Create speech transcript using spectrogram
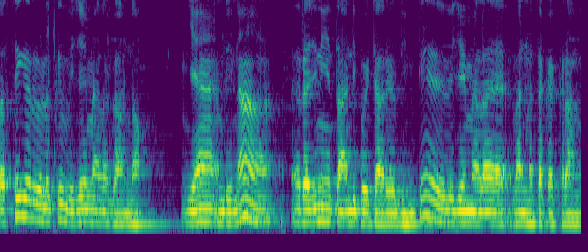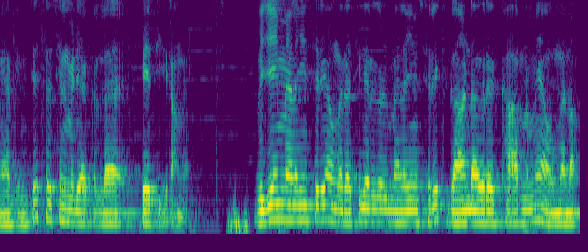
ரசிகர்களுக்கு விஜய் மேலே காண்டாம். ஏன் அப்படின்னா ரஜினியை தாண்டி போயிட்டாரு அப்படின்ட்டு விஜய் மேலே வன்மத்தை கக்குறாங்க அப்படின்ட்டு சோஷியல் மீடியாக்களில் பேசிக்கிறாங்க. விஜய் மேலேயும் சரி அவங்க ரசிகர்கள் மேலேயும் சரி காண்டாகிற காரணமே அவங்க தான்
